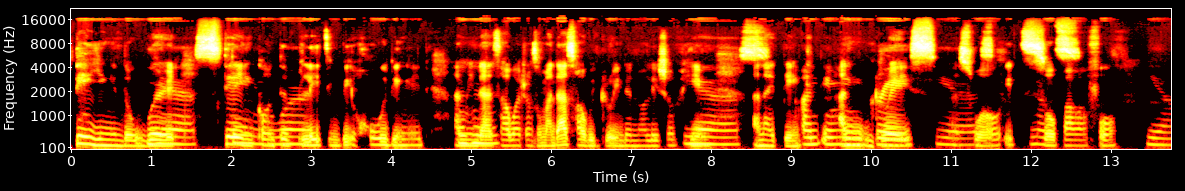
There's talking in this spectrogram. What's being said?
staying in the Word, Yes. staying, word. contemplating, beholding it. I mean, Mhm. that's how we transform, and that's how we grow in the knowledge of Him. Yes. And I think and in and grace, grace yes. as well, it's so powerful Yeah.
